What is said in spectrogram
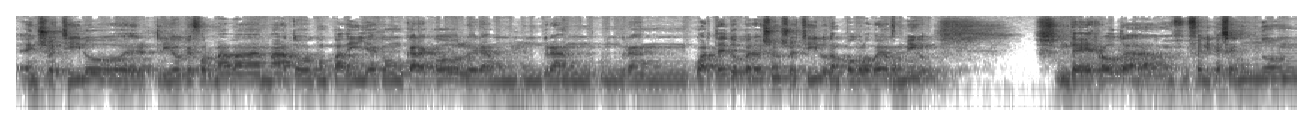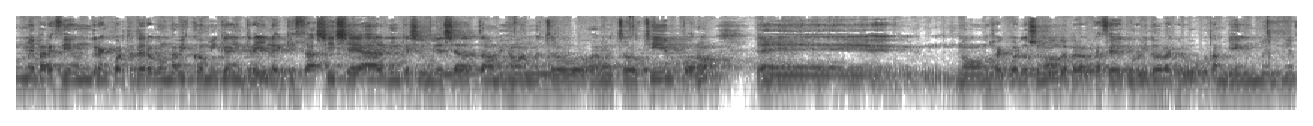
en su estilo, el trío que formaba Mato con Padilla, con Caracol, era un, un gran, un gran cuarteto, pero eso en su estilo tampoco lo veo conmigo derrota. Felipe II me parecía un gran cuartetero con una vis cómica increíble. Quizás sí sea alguien que se hubiese adaptado mejor a nuestro, a nuestros tiempos, ¿no? Eh, no recuerdo su nombre, pero el que hacía de currito de la cruz pues, también me-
